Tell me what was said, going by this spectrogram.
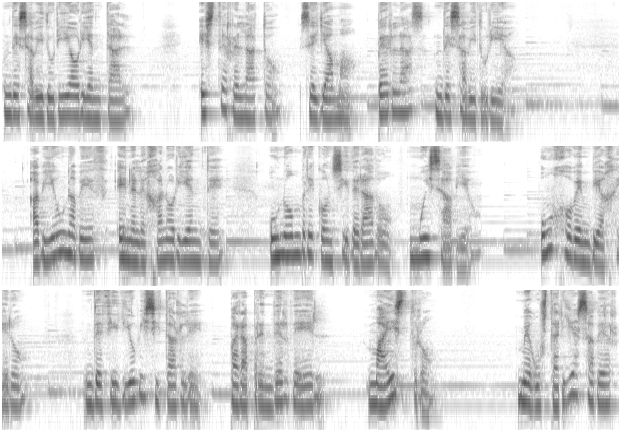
de sabiduría oriental. Este relato se llama Perlas de Sabiduría. Había una vez en el lejano oriente un hombre considerado muy sabio. Un joven viajero decidió visitarle para aprender de él. Maestro, me gustaría saber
